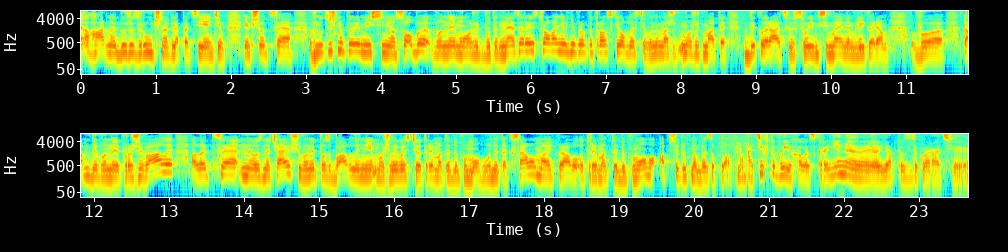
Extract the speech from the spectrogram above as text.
Гарно і дуже зручно для пацієнтів. Якщо це внутрішньо переміщені особи, вони можуть бути не зареєстровані в Дніпропетровській області. Вони можуть, можуть мати декларацію своїм сімейним лікарям в там, де вони проживали, але це не означає, що вони позбавлені можливості отримати допомогу. Вони так само мають право отримати допомогу абсолютно безоплатно. А ті, хто виїхали з країни, як тут з декларацією?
